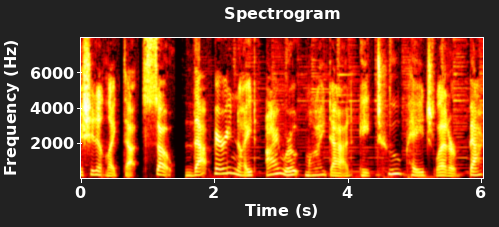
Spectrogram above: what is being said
She didn't like that. So that very night, I wrote my dad a two page letter, back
